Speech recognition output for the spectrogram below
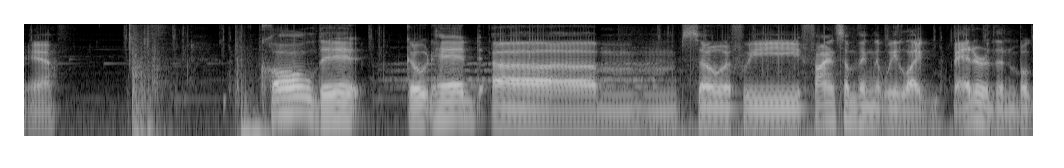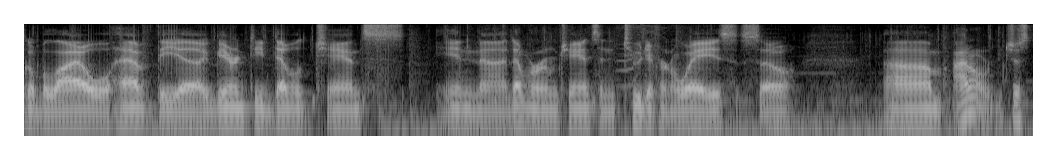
Yeah. Called it. Goat head. Um, so if we find something that we like better than Book of Belial, we'll have the uh, guaranteed devil chance in uh, Devil Room chance in two different ways. So um, I don't just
